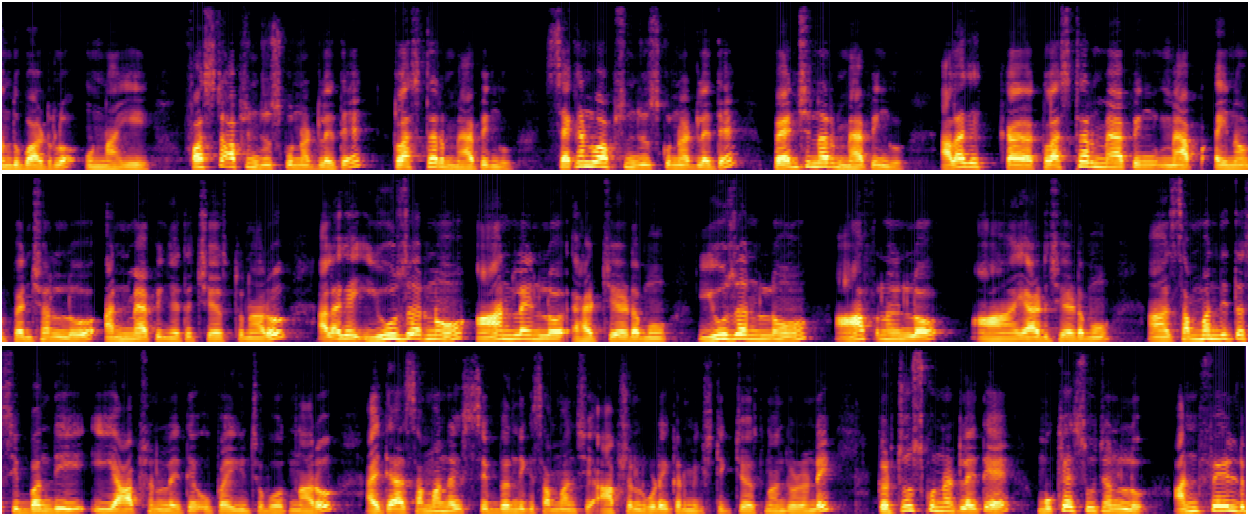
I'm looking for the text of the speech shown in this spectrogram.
అందుబాటులో ఉన్నాయి. ఫస్ట్ ఆప్షన్ చూసుకున్నట్లయితే క్లస్టర్ మ్యాపింగ్. సెకండ్ ఆప్షన్ చూసుకున్నట్లయితే పెన్షనర్ మ్యాపింగ్. అలాగే క్లస్టర్ మ్యాపింగ్ మ్యాప్ అయిన పెన్షన్లు అన్మ్యాపింగ్ అయితే చేస్తున్నారు. అలాగే యూజర్ను ఆన్లైన్లో యాడ్ చేయడము యూజర్ను ఆఫ్లైన్లో యాడ్ చేయడము. సంబంధిత సిబ్బంది ఈ ఆప్షన్లు అయితే ఉపయోగించబోతున్నారు. అయితే ఆ సంబంధిత సిబ్బందికి సంబంధించి ఆప్షన్లు కూడా ఇక్కడ మీకు స్టిక్ చేస్తున్నాను చూడండి. ఇక్కడ చూసుకున్నట్లయితే ముఖ్య సూచనలు అన్ఫెయిల్డ్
